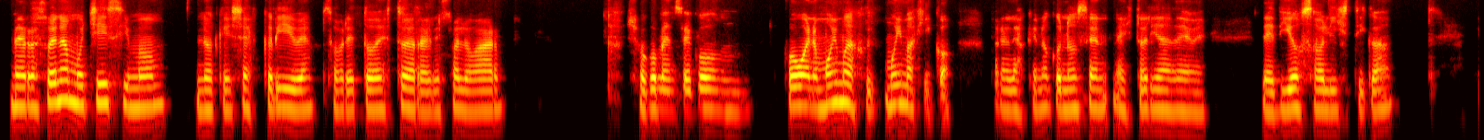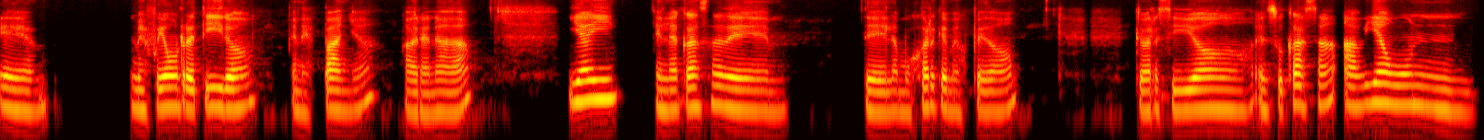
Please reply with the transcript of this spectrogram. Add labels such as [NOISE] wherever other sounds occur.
Me resuena muchísimo lo que ella escribe sobre todo esto de regreso al hogar. Yo comencé con, fue bueno, muy, muy mágico. Para las que no conocen la historia de, de diosa holística, eh, me fui a un retiro en España, a Granada, y ahí, en la casa de, la mujer que me hospedó, que me recibió en su casa, había un,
